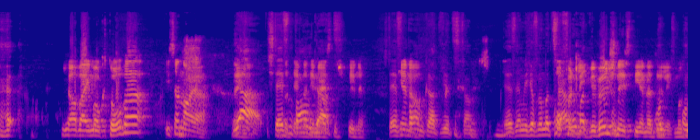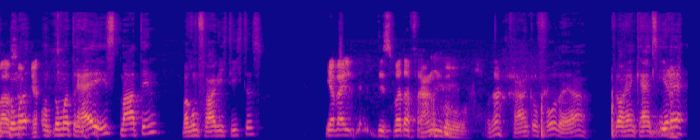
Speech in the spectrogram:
ja, aber im Oktober ist er neuer. Ja, Steffen Baumgart. Steffen genau. Baumgart wird es dann. Er ist nämlich auf Nummer 2. Hoffentlich, wir wünschen es dir natürlich, und, muss man und Nummer, sagen. Ja. Und Nummer 3 ist, Martin, warum frage ich dich das? Ja, weil das war der Franco, oder? Franco Foda, ja. Florian Kainz, Ihre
